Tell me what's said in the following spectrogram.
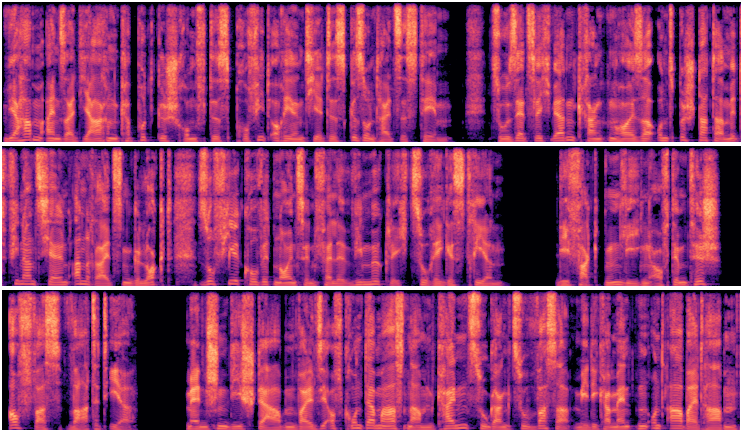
Wir haben ein seit Jahren kaputtgeschrumpftes, profitorientiertes Gesundheitssystem. Zusätzlich werden Krankenhäuser und Bestatter mit finanziellen Anreizen gelockt, so viel Covid-19-Fälle wie möglich zu registrieren. Die Fakten liegen auf dem Tisch, auf was wartet ihr? Menschen, die sterben, weil sie aufgrund der Maßnahmen keinen Zugang zu Wasser, Medikamenten und Arbeit haben,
